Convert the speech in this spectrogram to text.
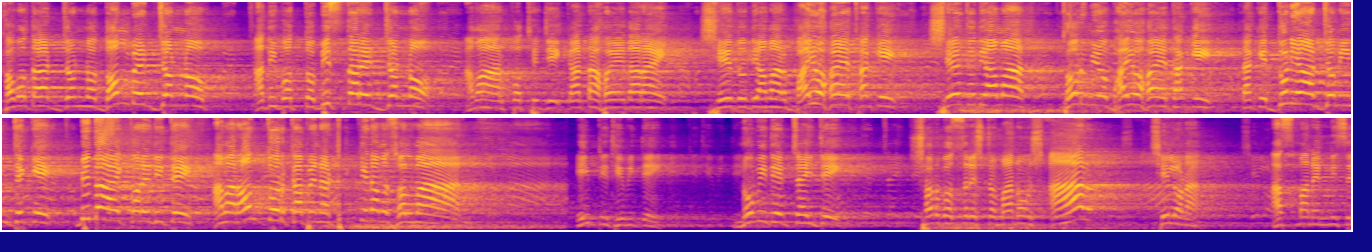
ক্ষমতার জন্য দম্বের জন্য, আধিপত্য বিস্তারের জন্য আমার পথে যে কাটা হয়ে দাঁড়ায়, সে যদি আমার বায়ু হয়ে থাকে, সে যদি আমার ধর্মীয় ভাই হয়ে থাকে, তাকে দুনিয়ার জমিন থেকে বিদায় করে দিতে আমার অন্তর কাঁপে না, ঠিক কিনা মুসলমান? এই পৃথিবীতে নবীদের চাইতে সর্বশ্রেষ্ঠ মানুষ আর ছিল না। আসমানের নিচে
